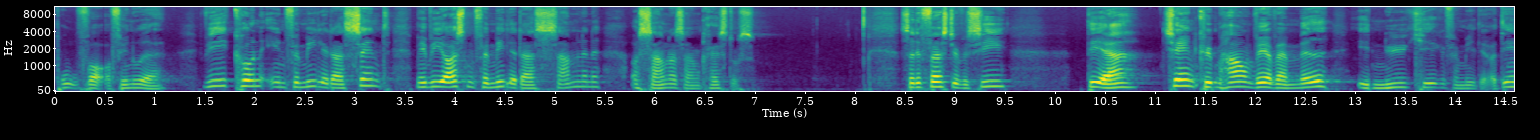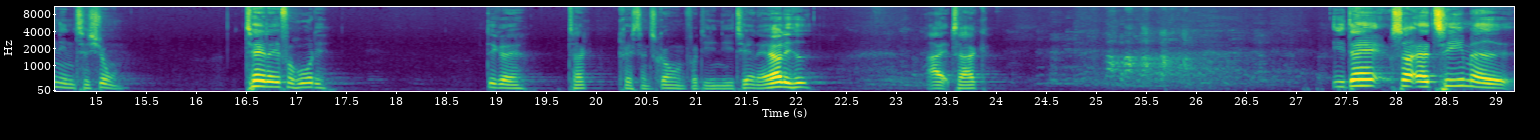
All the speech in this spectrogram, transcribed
brug for at finde ud af. Vi er ikke kun en familie, der er sendt, men vi er også en familie, der er samlende og samler sig om Kristus. Så det første, jeg vil sige, det er, Tjen København ved at være med i den nye kirkefamilie. Og det er en invitation. Taler jeg for hurtigt? Det gør jeg. Tak, Christian Skoven, for din irriterende ærlighed. Nej, tak. I dag så er temaet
